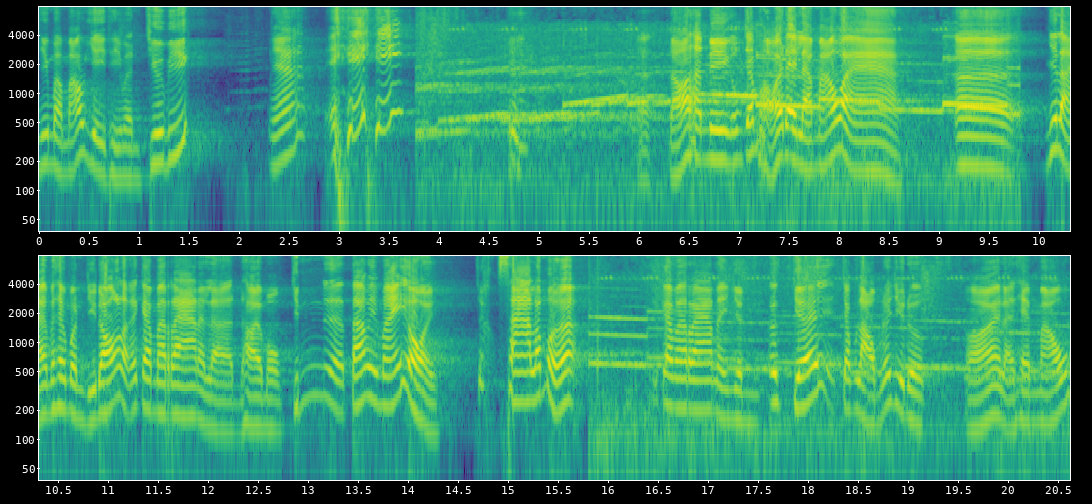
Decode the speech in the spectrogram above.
Nhưng mà máu gì thì mình chưa biết. Nhá. đó thanh niên cũng chấm hỏi đây là máu à, à với lại theo mình dự đoán là cái camera này là thời một chín ờ, tám mươi mấy rồi. Chắc xa lắm rồi á. Cái camera này nhìn ức chế trong lòng nó chưa được. Rồi lại thêm máu.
